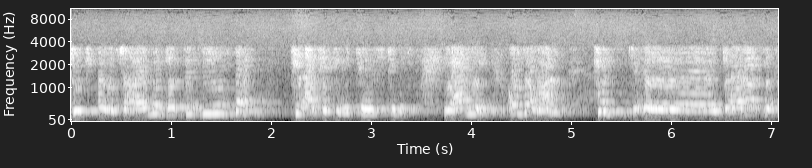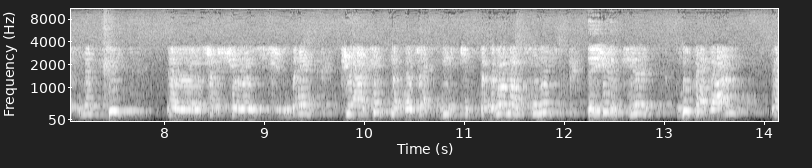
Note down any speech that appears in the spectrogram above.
suç konusu haline getirdiğinizde siyaseti bitirirsiniz. Yani o zaman Kürt e, coğrafyasında Kürt e, sosyolojisinde siyaset yapacak bir kitle bulamazsınız. Peki. Çünkü bu kadar e,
